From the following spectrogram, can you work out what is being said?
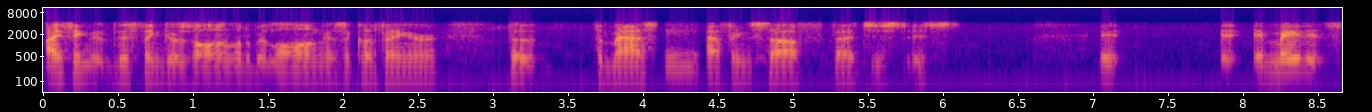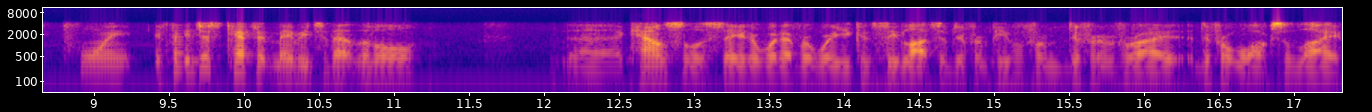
I think that this thing goes on a little bit long as a cliffhanger. The the mass laughing stuff that just it's it, it it made its point. If they just kept it maybe to that little uh, council estate or whatever, where you can see lots of different people from different variety, different walks of life.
